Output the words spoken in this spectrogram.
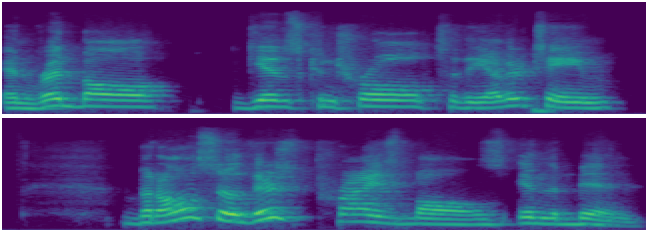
and red ball gives control to the other team. But also, there's prize balls in the bin.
